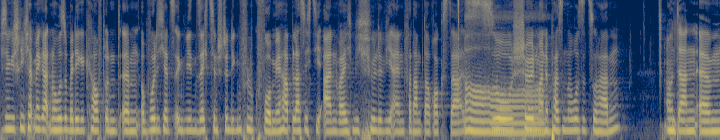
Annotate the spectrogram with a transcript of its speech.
ich ihm geschrieben, ich habe mir gerade eine Hose bei dir gekauft und ähm, obwohl ich jetzt irgendwie einen 16-stündigen Flug vor mir habe, lasse ich die an, weil ich mich fühle wie ein verdammter Rockstar. Es ist so Oh. schön, mal eine passende Hose zu haben. Und dann ähm,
